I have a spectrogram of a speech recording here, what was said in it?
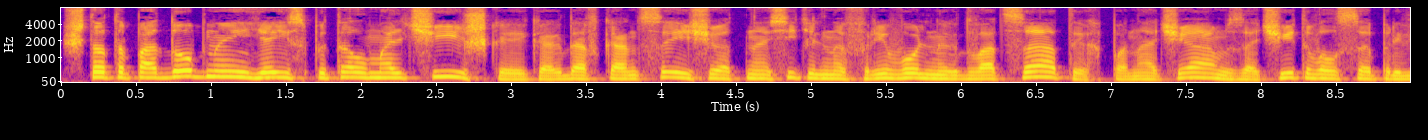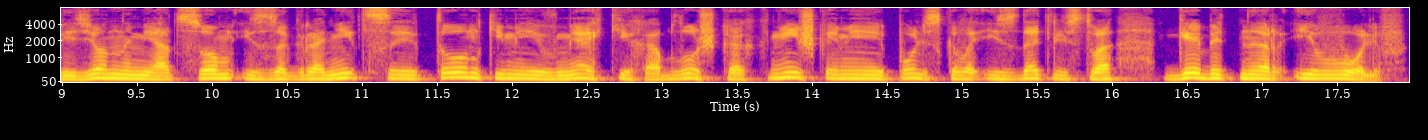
Что-то подобное я испытал мальчишкой, когда в конце еще относительно фривольных двадцатых по ночам зачитывался привезенными отцом из-за границы тонкими в мягких обложках книжками польского издательства «Гебетнер и Вольф».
